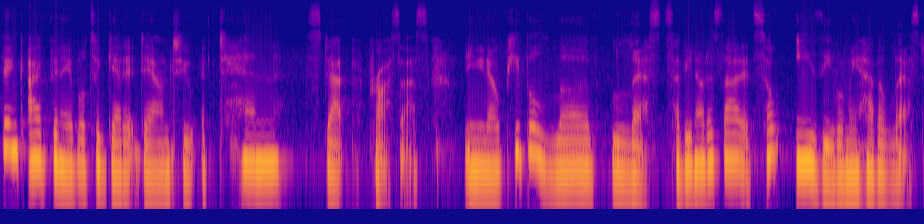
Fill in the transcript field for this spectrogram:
think I've been able to get it down to a 10 step process. And you know, people love lists. Have you noticed that? It's so easy when we have a list.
